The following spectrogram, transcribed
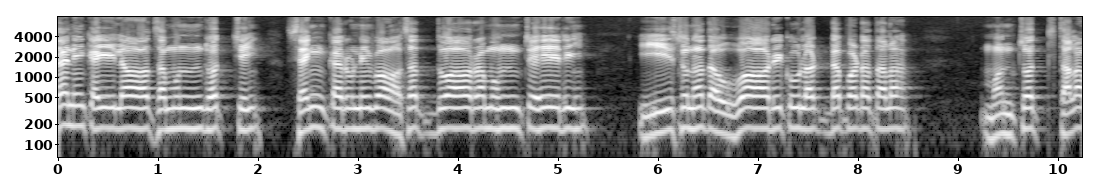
చని కైలాసముంజొచ్చి శంకరుని వాసద్వారముంచేరి ఈసునదవ్వారికులడ్డపడతల మంచొచ్ తల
